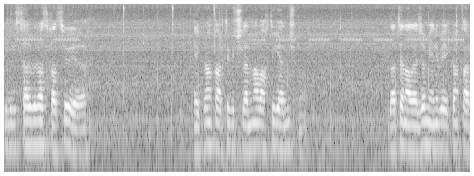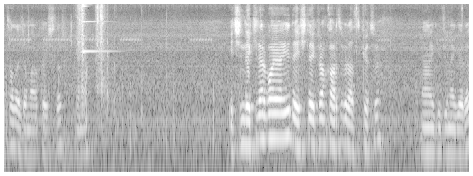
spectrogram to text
Bilgisayar biraz kasıyor ya. Ekran kartı güçlenme vakti gelmiş mi? Zaten alacağım yeni bir ekran kartı alacağım arkadaşlar. Buna. İçindekiler bayağı iyi de işte ekran kartı biraz kötü. Yani gücüne göre.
